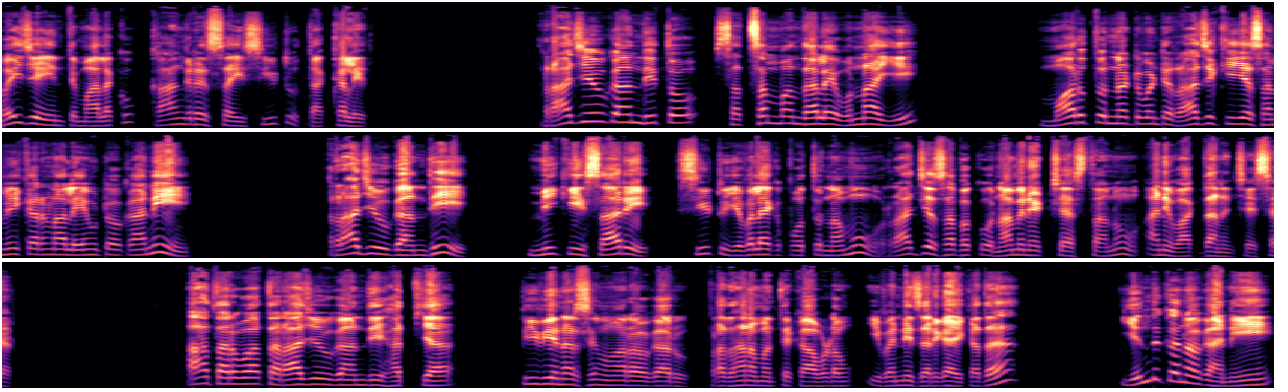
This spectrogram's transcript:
వైజయంతిమాలకు కాంగ్రెస్ ఐ సీటు దక్కలేదు. రాజీవ్ గాంధీతో సత్సంబంధాలే ఉన్నాయి మారుతున్నటువంటి రాజకీయ సమీకరణాలేమిటో కాని రాజీవ్ గాంధీ మీకీసారి సీటు ఇవ్వలేకపోతున్నాము రాజ్యసభకు నామినేట్ చేస్తాను అని వాగ్దానం చేశారు. ఆ తర్వాత రాజీవ్ గాంధీ హత్య పివి నరసింహారావు గారు ప్రధానమంత్రి కావడం ఇవన్నీ జరిగాయి కదా. ఎందుకనో గాని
